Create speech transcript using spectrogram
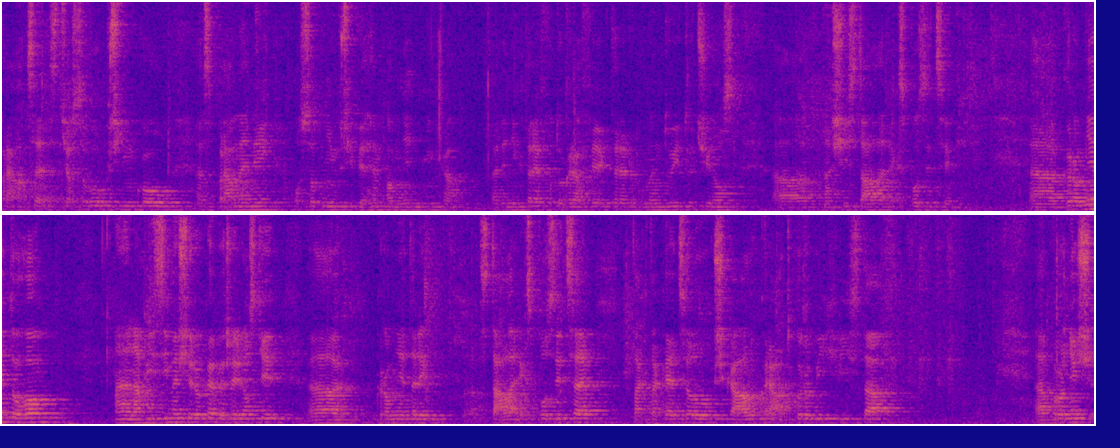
práce s časovou přímkou, eh, s prameny, osobním příběhem pamětníka. Tady některé fotografie, které dokumentují tu činnost naší stále expozici. Kromě toho nabízíme široké veřejnosti, kromě tedy stále expozice, tak také celou škálu krátkodobých výstav, pro něž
